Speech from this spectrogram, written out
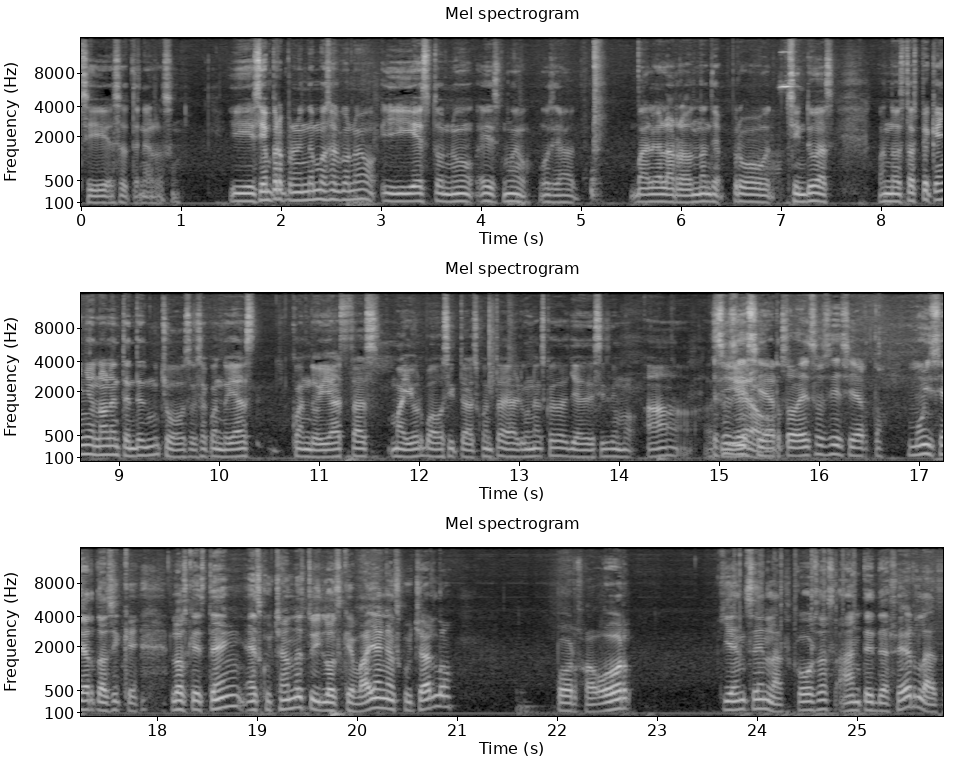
Sí, eso tenés razón. Y siempre aprendemos algo nuevo y esto no es nuevo, o sea, valga la redundancia, pero sin dudas, cuando estás pequeño no lo entendés mucho, vos, o sea, cuando ya, cuando ya estás mayor, vos si te das cuenta de algunas cosas, ya decís como, ah, así Eso sí era, es vos". cierto, eso sí es cierto, muy cierto, así que los que estén escuchando esto y los que vayan a escucharlo, por favor, piensen las cosas antes de hacerlas,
